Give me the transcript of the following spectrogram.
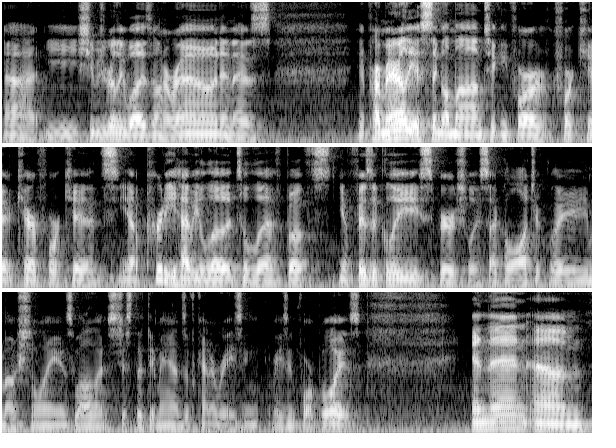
Uh, she was really was on her own, and as primarily a single mom taking for for care for kids. You know, pretty heavy load to lift, both you know physically, spiritually, psychologically, emotionally, as well as just the demands of kind of raising raising four boys. And then, um,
